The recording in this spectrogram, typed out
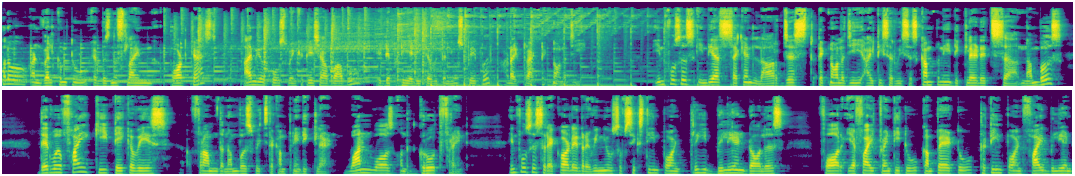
Hello and welcome to a Business Line podcast. I'm your host Venkatesha Babu, a deputy editor with the newspaper, and I track technology. Infosys, India's second largest technology IT services company, declared its uh, numbers. There were five key takeaways from the numbers which the company declared. One was on the growth front. Infosys recorded revenues of $16.3 billion for FY22 compared to $13.5 billion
